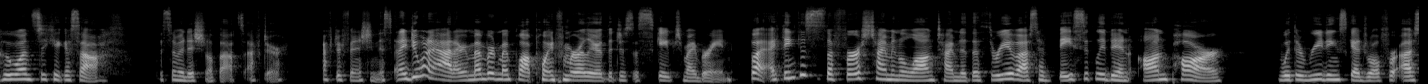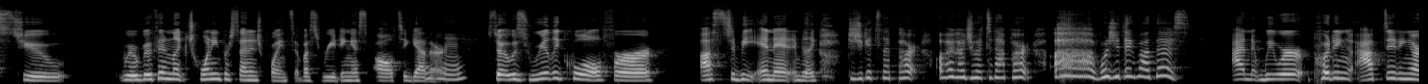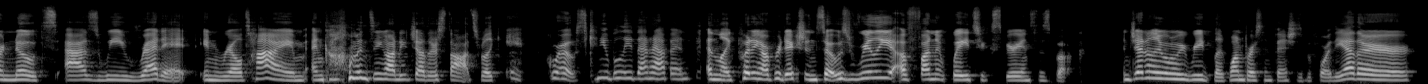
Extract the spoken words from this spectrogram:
who wants to kick us off with some additional thoughts after after finishing this. And I do want to add, I remembered my plot point from earlier that just escaped my brain. But I think this is the first time in a long time that the three of us have basically been on par with a reading schedule for us to we were within like 20 percentage points of us reading this all together. Mhm. So it was really cool for us to be in it and be like, oh, did you get to that part? Oh my God, you got to that part. Ah, what did you think about this? And we were putting, updating our notes as we read it in real time and commenting on each other's thoughts. We're like, eh, gross. Can you believe that happened? And like putting our predictions. So it was really a fun way to experience this book. And generally, when we read, like one person finishes before the other,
